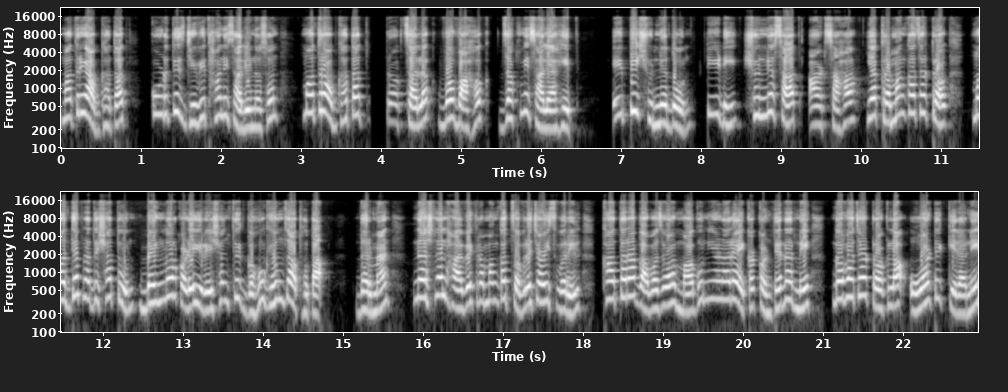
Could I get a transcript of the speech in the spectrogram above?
मात्र या अपघातात कोणतीच जीवितहानी झाली नसून मात्र अपघातात ट्रक चालक व वाहक जखमी झाले आहेत. एपी शून्य दोन टी डी शून्य सात आठ सहा या क्रमांकाचा ट्रक मध्य प्रदेशातून बेंगलोरकडे रेशनचे गहू घेऊन जात होता. दरम्यान नॅशनल हायवे क्रमांक चौवेचाळीस वरील खातारा गावाजवळ मागून येणाऱ्या एका कंटेनरने गव्हाच्या ट्रकला ओव्हरटेक केल्याने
